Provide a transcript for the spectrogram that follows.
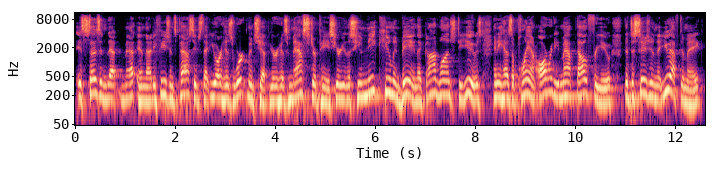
it says in that, in that Ephesians passage that you are his workmanship, you're his masterpiece, you're this unique human being that God wants to use, and he has a plan already mapped out for you. The decision that you have to make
